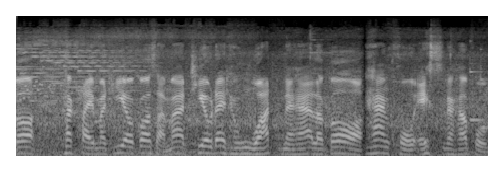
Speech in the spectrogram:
ก็ถ้าใครมาเที่ยวก็สามารถเที่ยวได้ทั้งวัดนะฮะแล้วก็ห้างโคเอ็กซ์นะครับผม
